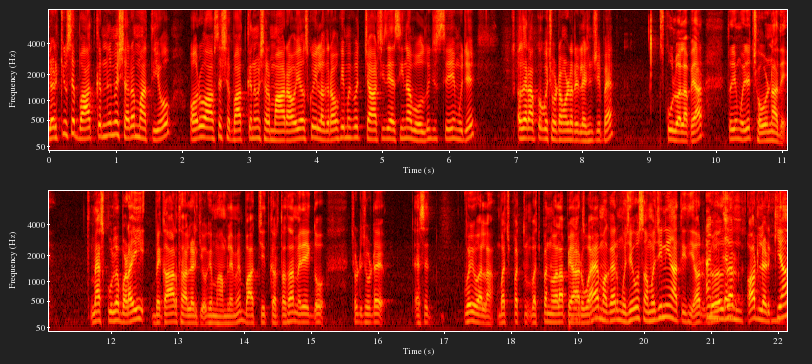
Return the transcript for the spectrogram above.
लड़की उसे बात करने में शर्म आती हो और वो आपसे बात करने में शर्मा रहा हो या उसको ये लग रहा हो कि मैं कोई चार चीज़ें ऐसी ना बोल दूँ जिससे मुझे अगर आपका कोई छोटा मोटा रिलेशनशिप है स्कूल वाला प्यार तो ये मुझे छोड़ ना दे। मैं स्कूल में बड़ा ही बेकार था लड़कियों के मामले में बातचीत करता था मेरे एक दो छोटे छोटे ऐसे वही वाला बचपन बचपन वाला प्यार हुआ है मगर मुझे वो समझ ही नहीं आती थी। और गर्ल्स आर और लड़कियाँ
